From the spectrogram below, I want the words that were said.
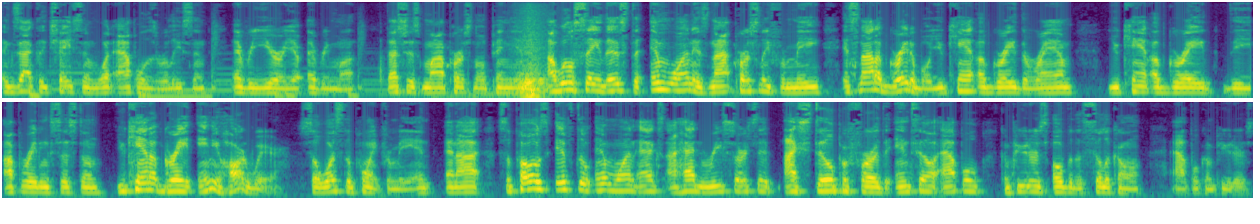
exactly chasing what Apple is releasing every year or every month. That's just my personal opinion. I will say this, the M1 is not personally for me. It's not upgradable. You can't upgrade the RAM. You can't upgrade the operating system. You can't upgrade any hardware. So what's the point for me? And and I suppose if the M1X, I hadn't researched it, I still prefer the Intel Apple computers over the Silicon Apple computers.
